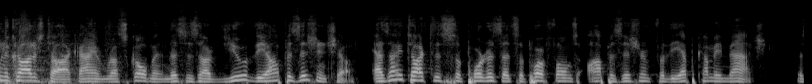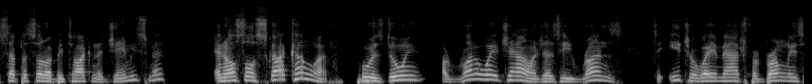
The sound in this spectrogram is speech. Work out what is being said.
Welcome to Cottage Talk. I am Russ Goldman. This is our View of the Opposition show. As I talk to supporters that support Fulham's opposition for the upcoming match, this episode I'll be talking to Jamie Smith and also Scott Cunliffe, who is doing a runaway challenge as he runs to each away match for Burnley's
